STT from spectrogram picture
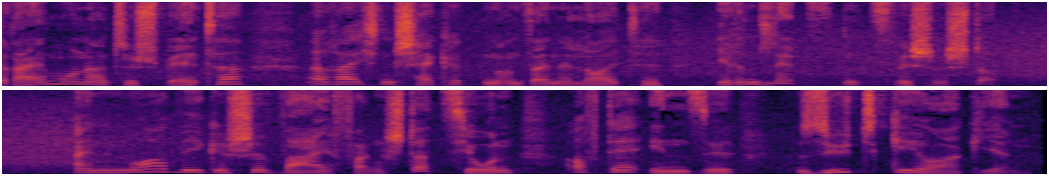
Drei Monate später erreichen Shackleton und seine Leute ihren letzten Zwischenstopp. Eine norwegische Walfangstation auf der Insel Südgeorgien.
